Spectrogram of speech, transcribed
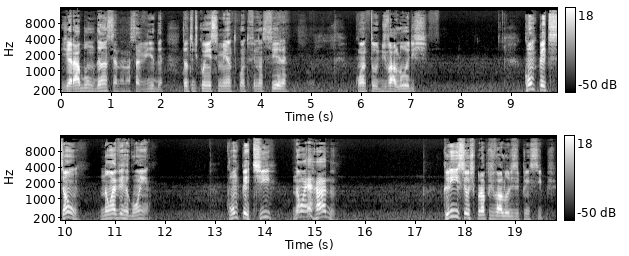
gerar abundância na nossa vida, tanto de conhecimento quanto financeira, quanto de valores. Competição não é vergonha. Competir não é errado. Crie seus próprios valores e princípios.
